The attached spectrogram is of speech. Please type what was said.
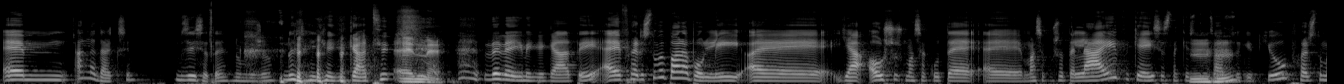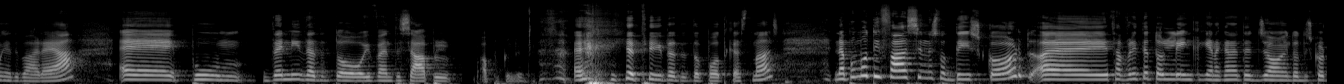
Ε, αλλά εντάξει, Ζήσατε, νομίζω. Δεν έγινε και κάτι. Ε, ναι. Δεν έγινε και κάτι. Ε, ευχαριστούμε πάρα πολύ ε, για όσους μας, ακούτε, ε, μας ακούσατε live και ήσασταν και στο mm chat στο YouTube. Ευχαριστούμε για την παρέα. Ε, που δεν είδατε το event της Apple αποκλείεται. Ε, γιατί είδατε το podcast μας. Να πούμε ότι η φάση είναι στο Discord. Ε, θα βρείτε το link για να κάνετε join το Discord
